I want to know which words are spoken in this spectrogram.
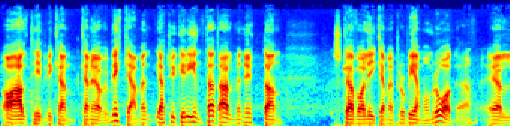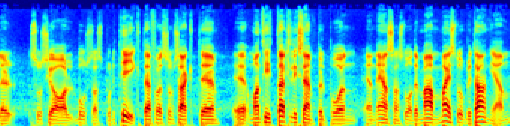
ja, all tid vi kan, kan överblicka. Men jag tycker inte att allmännyttan ska vara lika med problemområde eller social bostadspolitik. Därför som sagt, eh, eh, om man tittar till exempel på en, en ensamstående mamma i Storbritannien,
